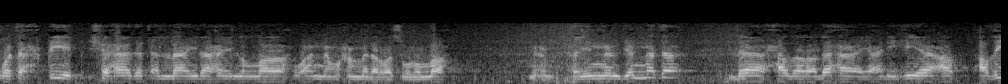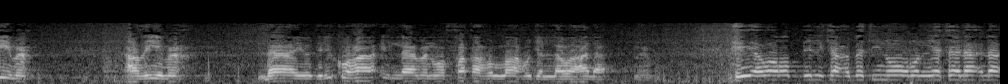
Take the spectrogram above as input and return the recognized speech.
وتحقيق شهادة أن لا إله إلا الله وأن محمدا رسول الله. نعم. فإن الجنة لا حضر لها يعني هي عظيمة عظيمة. لا يدركها إلا من وفقه الله جل وعلا. نعم هي ورب الكعبة نور يتلألأ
